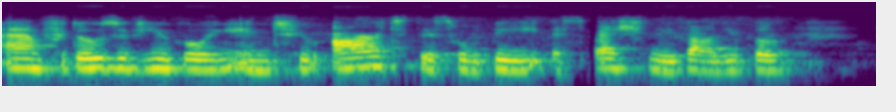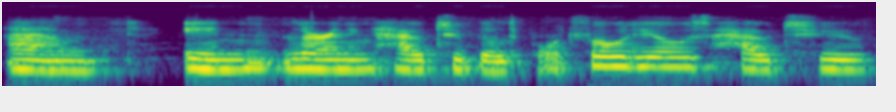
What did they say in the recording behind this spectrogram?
And um, for those of you going into art, this will be especially valuable um, in learning how to build portfolios, how to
